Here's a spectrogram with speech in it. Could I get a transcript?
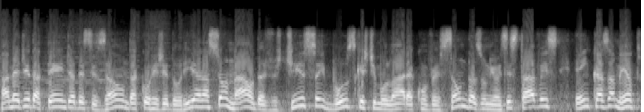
A medida atende à decisão da Corregedoria Nacional da Justiça e busca estimular a conversão das uniões estáveis em casamento.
